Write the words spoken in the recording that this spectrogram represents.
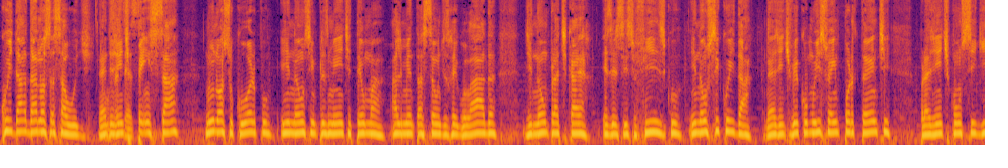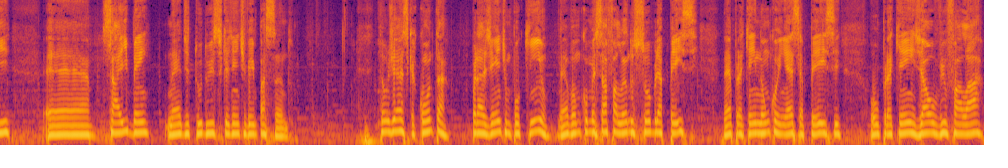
cuidar da nossa saúde, né? Com de certeza. a gente pensar no nosso corpo e não simplesmente ter uma alimentação desregulada, de não praticar exercício físico e não se cuidar. Né? A gente vê como isso é importante para a gente conseguir é, sair bem né, de tudo isso que a gente vem passando. Então, Jéssica, conta pra gente um pouquinho, né? Vamos começar falando sobre a Pace, né? Para quem não conhece a Pace ou para quem já ouviu falar,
